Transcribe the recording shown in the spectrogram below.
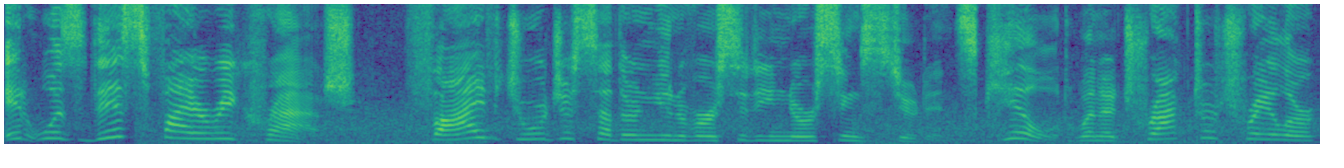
It was this fiery crash. Five Georgia Southern University nursing students killed when a tractor trailer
